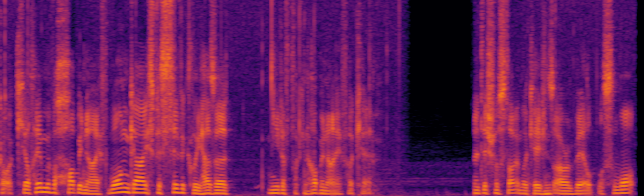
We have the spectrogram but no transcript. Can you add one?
Gotta kill him with a hobby knife. One guy specifically has a... Need a fucking hobby knife, okay. Additional starting locations are available. So what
